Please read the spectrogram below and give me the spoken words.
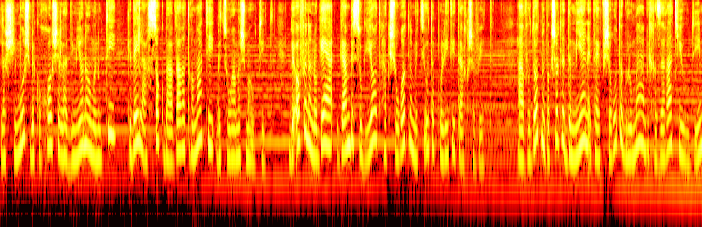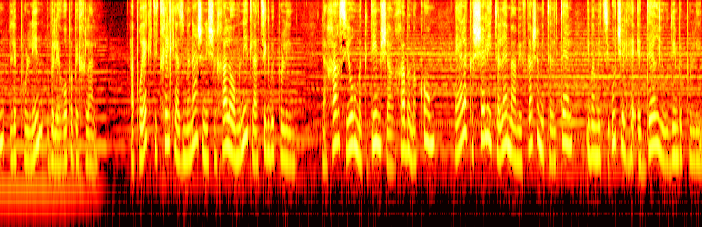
לשימוש בכוחו של הדמיון האומנותי כדי לעסוק בעבר הטראומטי בצורה משמעותית, באופן הנוגע גם בסוגיות הקשורות למציאות הפוליטית העכשווית. העבודות מבקשות לדמיין את האפשרות הגלומה בחזרת יהודים לפולין ולאירופה בכלל. הפרויקט התחיל כהזמנה שנשלחה לאומנית להציג בפולין. לאחר סיור מקדים שערכה במקום, היה לה קשה להתעלם מהמפגש המטלטל עם המציאות של היעדר יהודים בפולין.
